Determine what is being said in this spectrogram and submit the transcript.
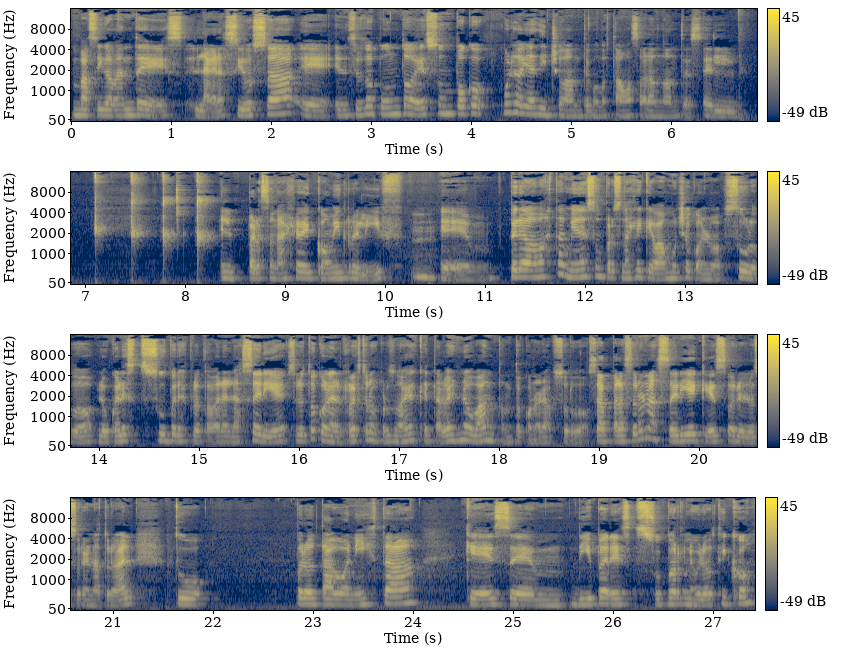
básicamente es la graciosa, eh, en cierto punto es un poco, vos lo habías dicho antes cuando estábamos hablando antes, el el personaje de Comic Relief. Mm. Em, pero además también es un personaje que va mucho con lo absurdo, lo cual es súper explotador en la serie, sobre todo con el resto de los personajes que tal vez no van tanto con el absurdo. O sea, para hacer una serie que es sobre lo sobrenatural, tu protagonista, que es eh, Dipper, es súper neurótico.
